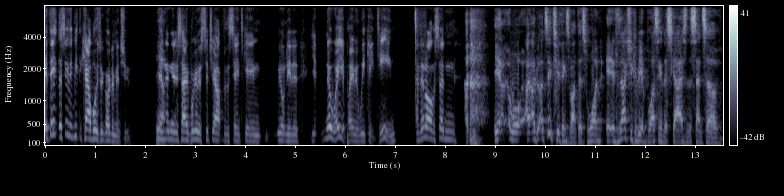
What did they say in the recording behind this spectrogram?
if they let's say they beat the Cowboys or Gardner Minshew, yeah. and then they decide we're going to sit you out for the Saints game, we don't need it. You, no way you play him in Week 18, and then all of a sudden, yeah. Well, I, would say two things about this. One, it actually could be a blessing in disguise in the sense of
